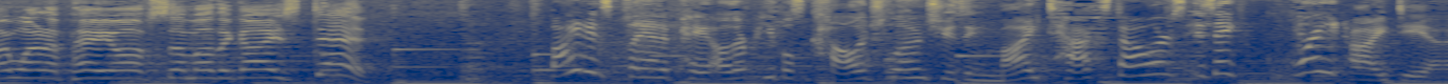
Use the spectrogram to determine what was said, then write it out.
I want to pay off some other guy's debt. Biden's plan to pay other people's college loans using my tax dollars is a great idea.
